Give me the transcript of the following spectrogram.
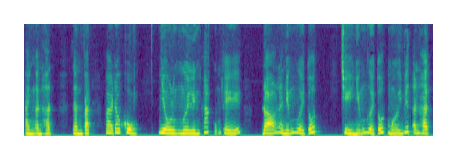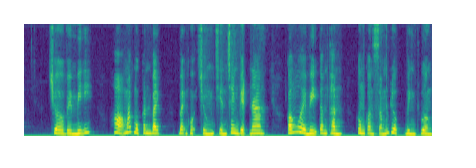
Anh ân hận, dằn vặt và đau khổ. Nhiều người lính khác cũng thế. Đó là những người tốt. Chỉ những người tốt mới biết ân hận. Trở về Mỹ, họ mắc một căn bệnh, bệnh hội chứng chiến tranh Việt Nam. Có người bị tâm thần, không còn sống được bình thường,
